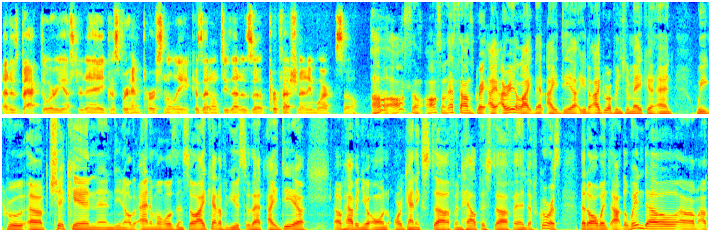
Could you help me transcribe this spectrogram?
at his back door yesterday, just for him personally, because I don't do that as a profession anymore. So. Oh, awesome, awesome! That sounds great. I, I really like that idea. You know, I grew up in Jamaica, and we grew uh, chicken and you know other animals, and so I kind of used to that idea of having your own organic stuff and healthy stuff, and of course that all went out the window um,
